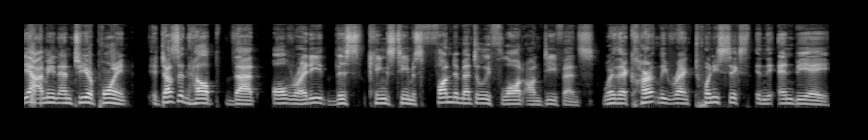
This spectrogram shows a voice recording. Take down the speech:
Yeah, I mean, and to your point, it doesn't help that already this Kings team is fundamentally flawed on defense, where they're currently ranked 26th in the NBA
